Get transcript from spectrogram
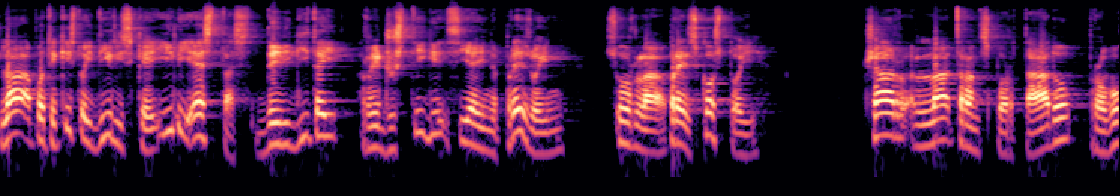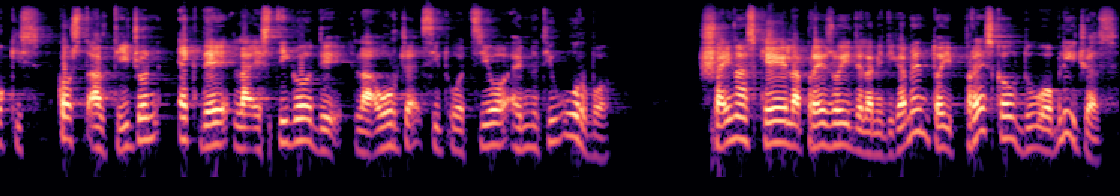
La apotekistoi diris che ili estas devigitaj reĝustigi siajn presoin sur la pres costoi, char la transportado provokis ec ekde la estigo de la urge situazio en tiu urbo. Ŝajnas ke la presoi de la medicamentoi presco du obligas.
